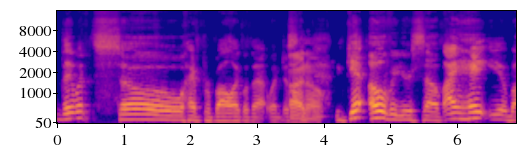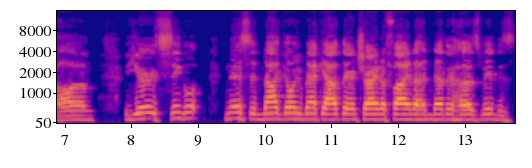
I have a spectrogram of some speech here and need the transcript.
they went so hyperbolic with that one. Just I like, know. get over yourself. I hate you, mom. You're singleness and not going back out there and trying to find another husband is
